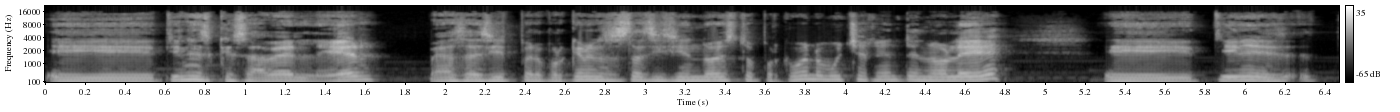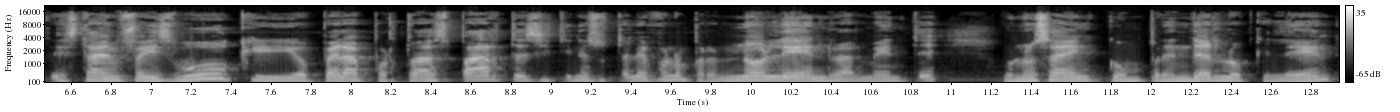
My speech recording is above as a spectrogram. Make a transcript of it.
eh, tienes que saber leer. Me vas a decir, pero ¿por qué me estás diciendo esto? Porque bueno, mucha gente no lee, eh, tiene, está en Facebook y opera por todas partes y tiene su teléfono, pero no leen realmente o no saben comprender lo que leen.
